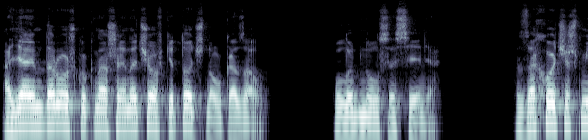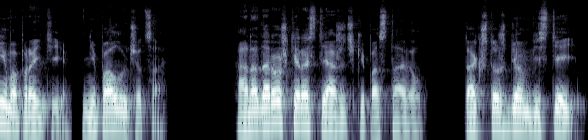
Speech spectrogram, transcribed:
А я им дорожку к нашей ночевке точно указал, улыбнулся Сеня. Захочешь мимо пройти, не получится. А на дорожке растяжечки поставил. Так что ждем вестей.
